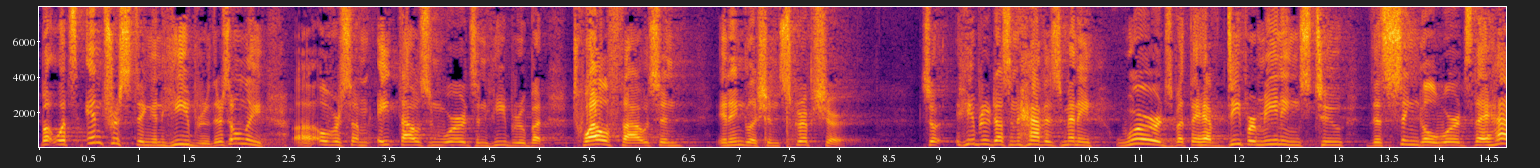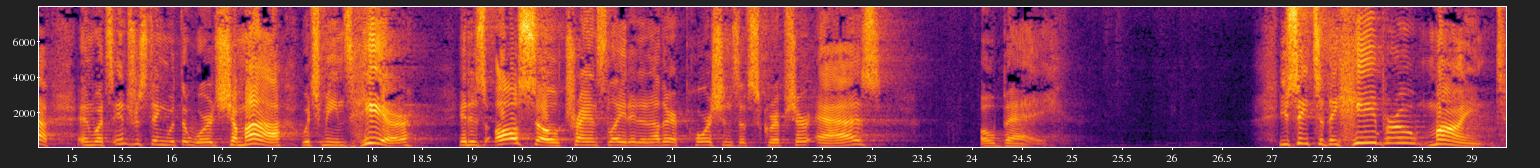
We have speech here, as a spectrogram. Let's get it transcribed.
But what's interesting in Hebrew, there's only uh, over some 8,000 words in Hebrew, but 12,000 in English in Scripture. So Hebrew doesn't have as many words, but they have deeper meanings to the single words they have. And what's interesting with the word Shema, which means hear, it is also translated in other portions of Scripture as obey. You see, to the Hebrew mind,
